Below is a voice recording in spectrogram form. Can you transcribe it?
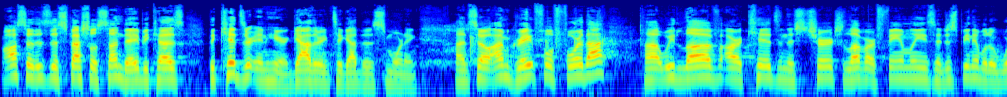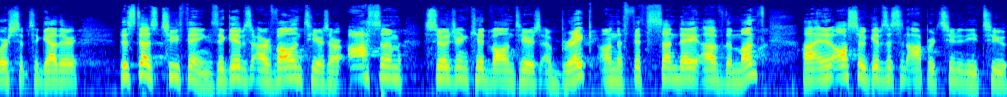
Also, this is a special Sunday because the kids are in here gathering together this morning. And so I'm grateful for that. Uh, we love our kids in this church, love our families, and just being able to worship together. This does two things. It gives our volunteers, our awesome Sojourn Kid volunteers, a break on the fifth Sunday of the month. Uh, and it also gives us an opportunity to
